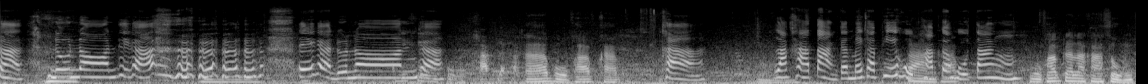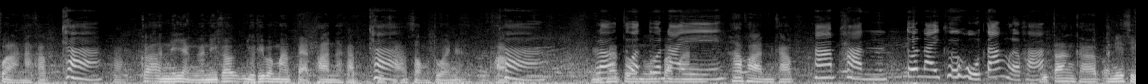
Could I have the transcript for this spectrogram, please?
ค่ะ ดูนอนสิคะ นี่ค่ะ ดูนอนค่ะ หูพับเหรอครับ ครับหูพับครับ ค่ะอืม ราคาต่างกันไหมคะพี่หูพับต่างครักับบหูตั้ง หูพับจะราคาสูงกว่านะครับค่ะครับก็อันนี้อย่างอันนี้ก็อยู่ที่ประมาณ 8,000นะครับค่ะสีขาวสองตัวเนี่ยหูพับค่ะอย่างแล้วถ้าตัวนู้ตัวนปในระมาณ5,000ครับห้าพันตัวในคือหูตั้งเหรอคะหูตั้งครับ อันนี้สี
